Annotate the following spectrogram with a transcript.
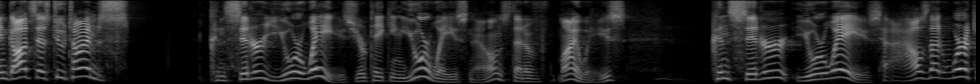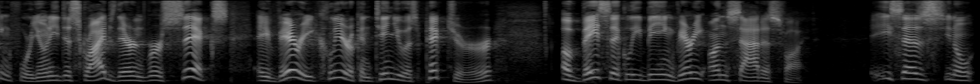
And God says two times, Consider your ways. You're taking your ways now instead of my ways. Consider your ways. How's that working for you? And he describes there in verse 6 a very clear, continuous picture of basically being very unsatisfied. He says, you know,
